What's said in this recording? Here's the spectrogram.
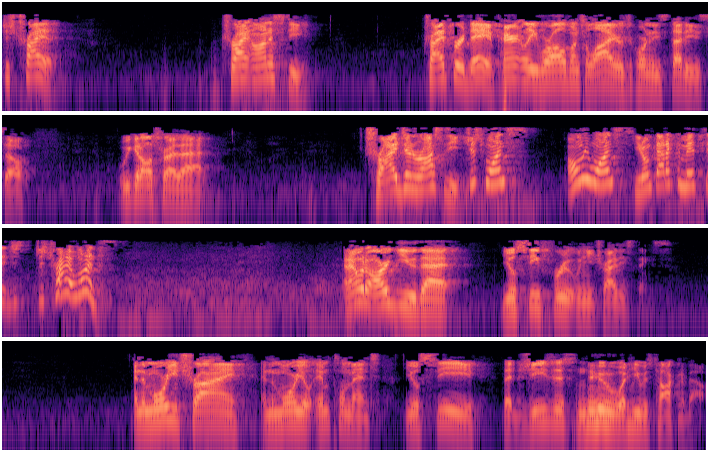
Just try it. Try honesty. Try it for a day. Apparently, we're all a bunch of liars according to these studies, so we could all try that. Try generosity. Just once. Only once. You don't gotta commit to just just try it once. And I would argue that you'll see fruit when you try these things. And the more you try and the more you'll implement, you'll see that Jesus knew what he was talking about.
